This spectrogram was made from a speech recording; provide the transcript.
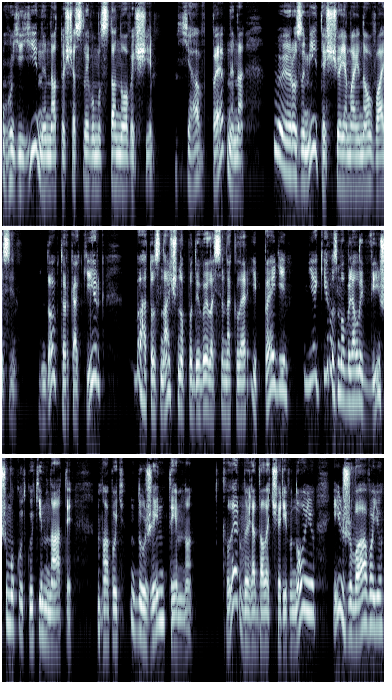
У її не надто щасливому становищі. Я впевнена, ви розумієте, що я маю на увазі. Докторка Кірк багатозначно подивилася на Клер і Педі, які розмовляли в іншому кутку кімнати, мабуть, дуже інтимно. Клер виглядала чарівною і жвавою.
